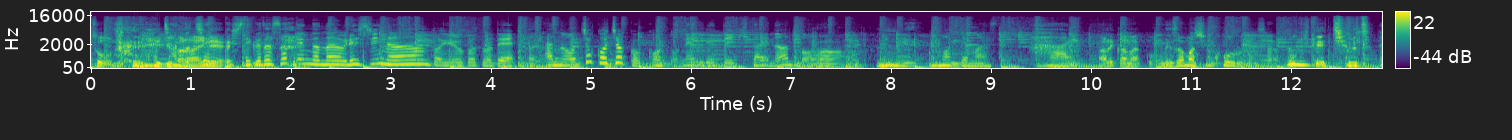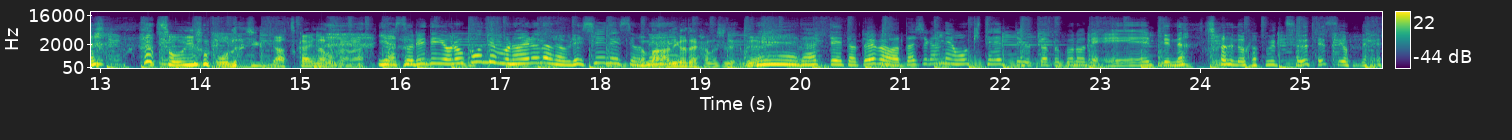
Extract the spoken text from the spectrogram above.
そう ね。ちゃんとチェック。してくださってんだな嬉しいなということで、はいはい。あのちょこちょこ今度ね入れていきたいなと、うん。思ってます、はい。あれかな、こう目覚ましコールのさ、うん起きてっていうと、そういうのと同じ扱いなのかいやそれで喜んでもらえるなら嬉しいですよな。ね。まあ、ありがたい話だよね。ねえだって例えば私がね起きてって言ったところでえーってなっちゃうのが普通ですよね。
